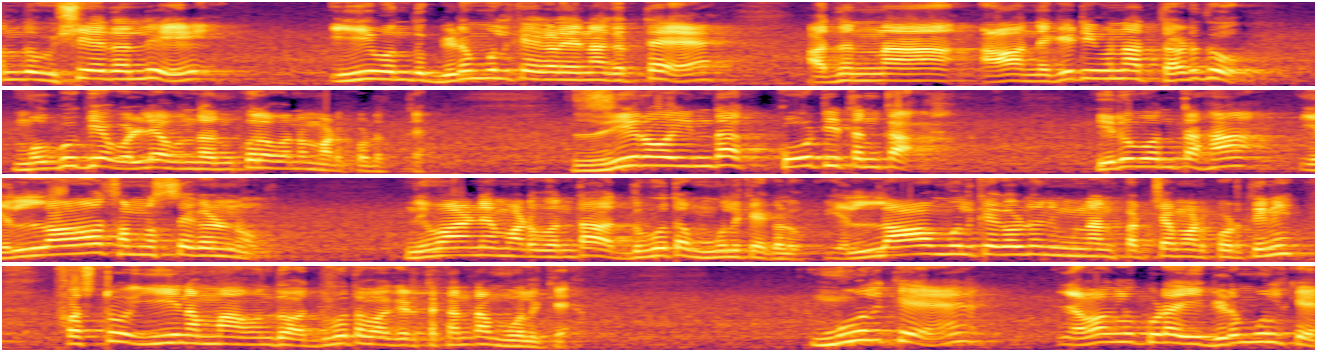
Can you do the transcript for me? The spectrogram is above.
ಒಂದು ವಿಷಯದಲ್ಲಿ ಈ ಒಂದು ಗಿಡಮೂಲಿಕೆಗಳೇನಾಗುತ್ತೆ, ಅದನ್ನು ಆ ನೆಗೆಟಿವ್ನ ತಡೆದು ಮಗುಗೆ ಒಳ್ಳೆಯ ಒಂದು ಅನುಕೂಲವನ್ನು ಮಾಡಿಕೊಡುತ್ತೆ. ಝೀರೋಯಿಂದ ಕೋಟಿ ತನಕ ಇರುವಂತಹ ಎಲ್ಲ ಸಮಸ್ಯೆಗಳನ್ನು ನಿವಾರಣೆ ಮಾಡುವಂಥ ಅದ್ಭುತ ಮೂಲಿಕೆಗಳು. ಎಲ್ಲ ಮೂಲಿಕೆಗಳನ್ನು ನಿಮ್ಗೆ ನಾನು ಪರಿಚಯ ಮಾಡಿಕೊಡ್ತೀನಿ. ಫಸ್ಟು ಈ ನಮ್ಮ ಒಂದು ಅದ್ಭುತವಾಗಿರ್ತಕ್ಕಂಥ ಮೂಲಿಕೆ. ಮೂಲಿಕೆ ಯಾವಾಗಲೂ ಕೂಡ ಈ ಗಿಡಮೂಲಿಕೆ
